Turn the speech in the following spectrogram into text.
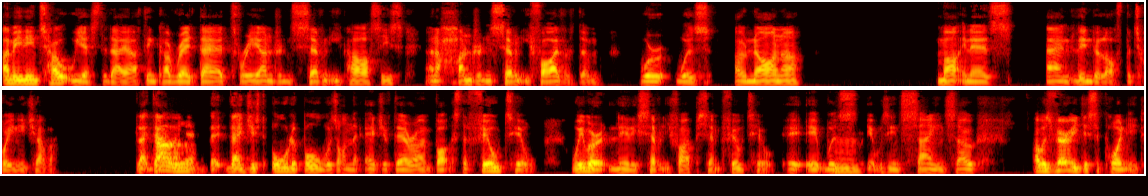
I mean, in total yesterday, I think I read they had 370 passes, and 175 of them were was Onana, Martinez, and Lindelof between each other. Like that, oh yeah. they, they just all the ball was on the edge of their own box. The field tilt, we were at nearly seventy five percent field tilt. It, it was Mm. it was insane. So I was very disappointed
